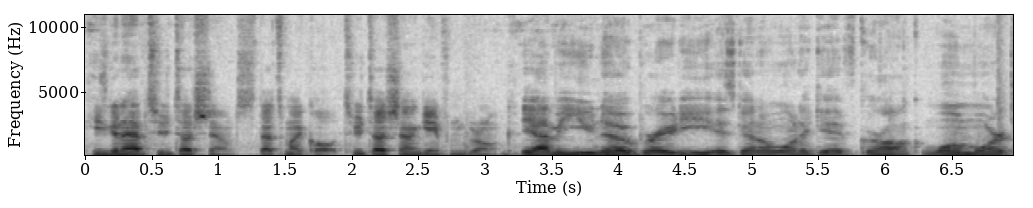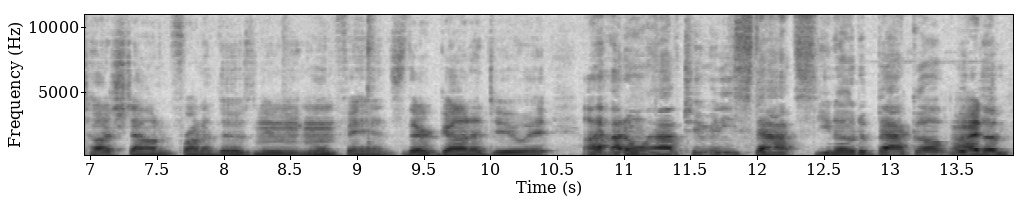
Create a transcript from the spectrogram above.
he's gonna have two touchdowns. That's my call. Two touchdown game from Gronk. Yeah, I mean, you know, Brady is gonna want to give Gronk one more touchdown in front of those New Mhm. England fans. They're gonna do it. I, I don't have too many stats, you know, to back up with I, them.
